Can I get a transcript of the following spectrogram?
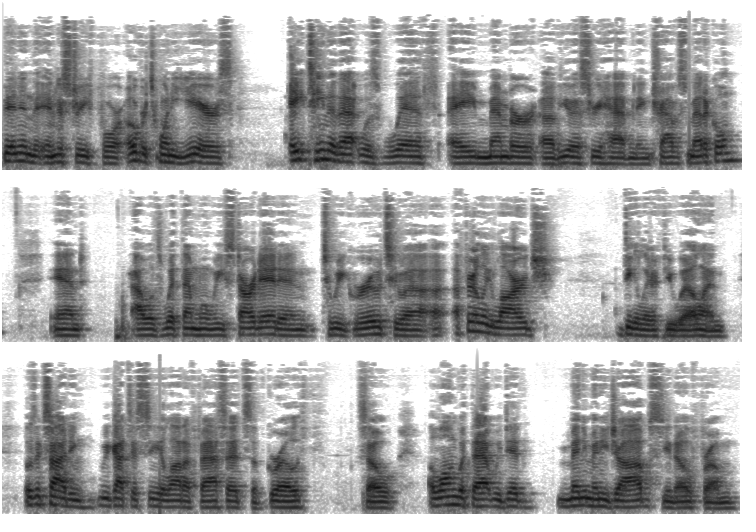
been in the industry for over 20 years 18 of that was with a member of US Rehab named Travis Medical. And I was with them when we started and to we grew to a, a fairly large dealer, if you will. And it was exciting. We got to see a lot of facets of growth. So along with that, we did many, many jobs, you know, from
